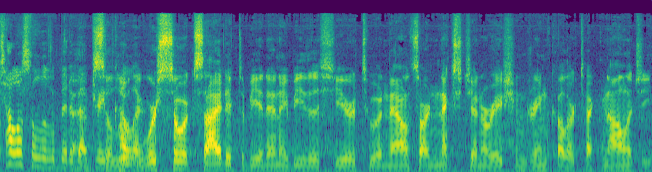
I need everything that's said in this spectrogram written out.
tell us a little bit about absolutely. Dream Color. We're so excited to be at NAB this year to announce our next generation Dream Color technology.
